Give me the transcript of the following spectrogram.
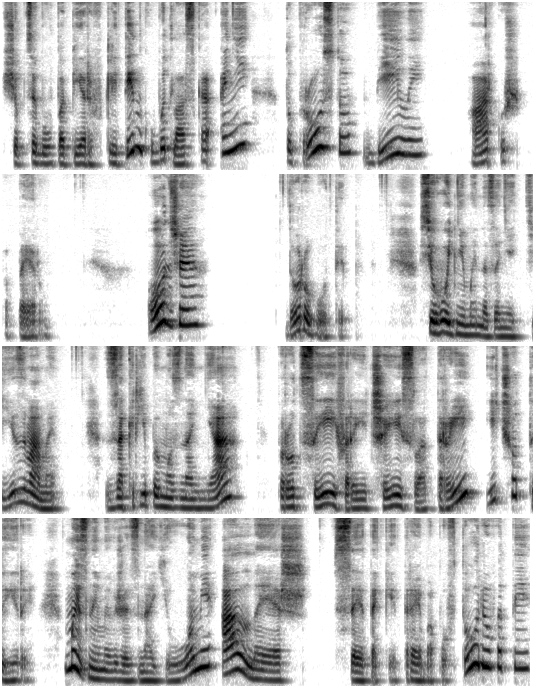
щоб це був папір в клітинку, будь ласка, а ні, то просто білий аркуш паперу. Отже, до роботи. Сьогодні ми на занятті з вами закріпимо знання про цифри і числа 3 і 4. Ми з ними вже знайомі, але ж все-таки треба повторювати.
